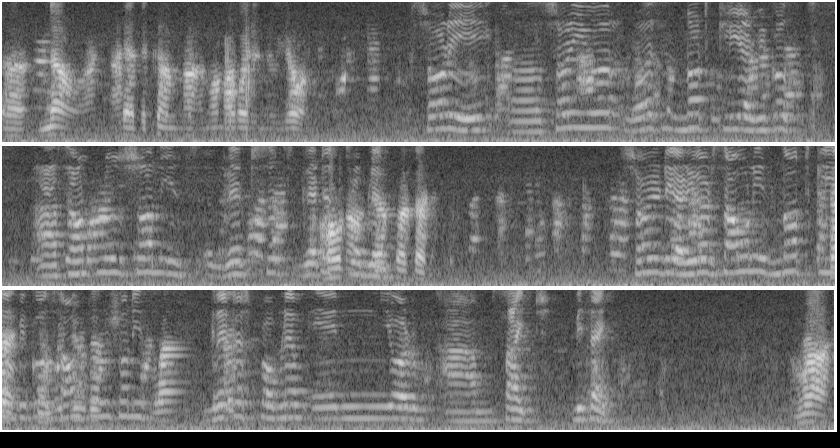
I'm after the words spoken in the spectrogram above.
Uh, no, I, I had to come. Uh, I'm on my way to New York. Sorry, uh, sorry, your voice is not clear because uh, sound pollution is greatest greatest Hold problem. just for a second. Sorry, dear, your sound is not clear because sound pollution is greatest problem in your um, site beside. Right.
